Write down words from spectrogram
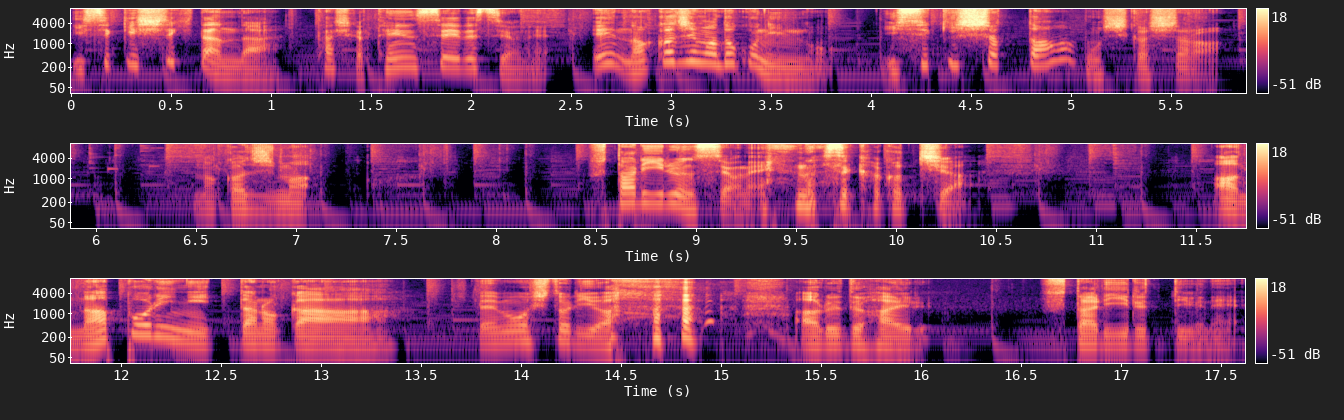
移籍してきたんだ。確か転生ですよね。え、中島どこにいんの？移籍しちゃった？もしかしたら。中島。2人いるんすよね。なぜかこっちは。あ、ナポリに行ったのか。で、もう1人は アルドゥハイル。2人いるっていうね。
